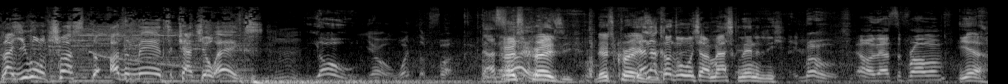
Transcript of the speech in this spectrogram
Like you gonna trust the other man to catch your eggs. Yo, yo, what the fuck? That's, That's right. crazy. That's crazy. You're not comfortable with your masculinity. Bro. Oh, that's the problem? Yeah.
